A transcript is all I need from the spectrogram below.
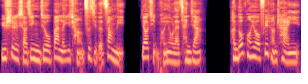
于是，小静就办了一场自己的葬礼，邀请朋友来参加。很多朋友非常诧异，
